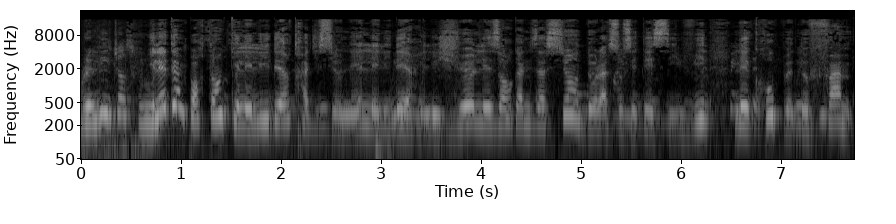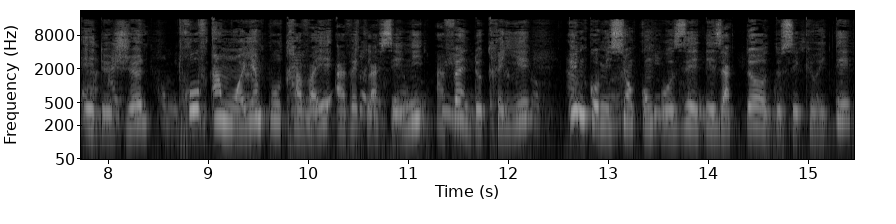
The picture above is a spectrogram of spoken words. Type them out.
il est important que les leaders traditionnels, les leaders religieux, les organisations de la société civile, les groupes de femmes et de jeunes trouvent un moyen pour travailler avec la CENI afin de créer une commission composée des acteurs de sécurité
